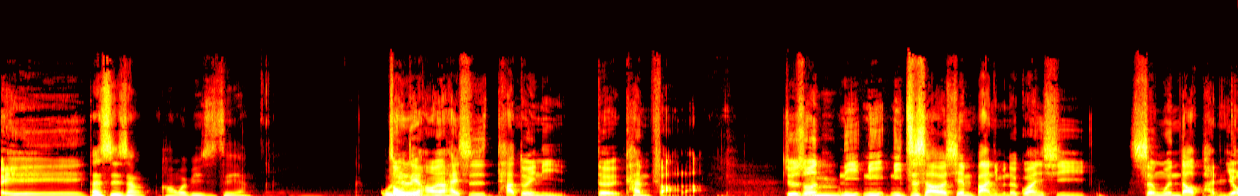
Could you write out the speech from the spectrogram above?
诶，但事实上好像未必是这样。重点好像还是他对你的看法啦，就是说你你你至少要先把你们的关系升温到朋友，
